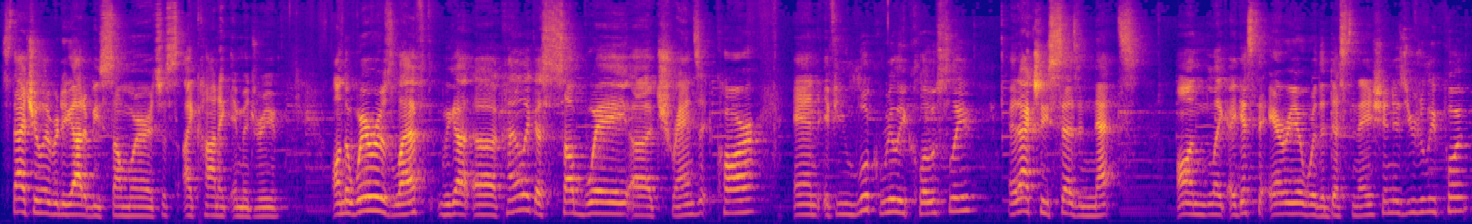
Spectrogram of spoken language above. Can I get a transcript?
Statue of Liberty got to be somewhere. It's just iconic imagery. On the wearer's left, we got uh, kind of like a subway uh, transit car. And if you look really closely, it actually says Nets on like, I guess the area where the destination is usually put.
